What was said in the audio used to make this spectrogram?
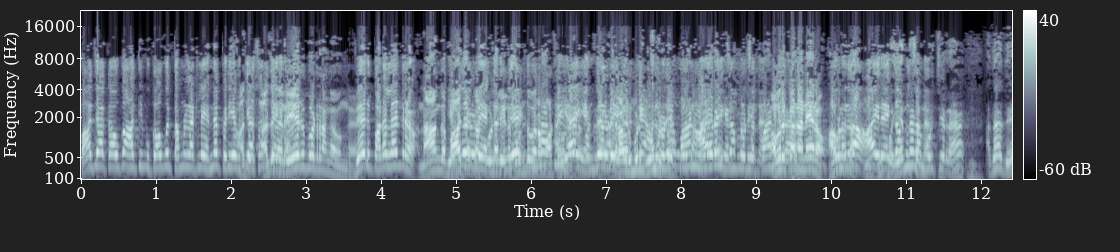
பாஜகவுக்கும் அதிமுகவுக்கும் தமிழ்நாட்டுல என்ன பெரிய அது- வித்தியாசம் அதுல. வேறுபடுறாங்க அவங்க வேறுபடலன்றோம். நாங்க பாஜக கொள்கையில கொண்டு வர மாட்டோம். அவருக்கான. நேரம். அவ்வளவுதான், ஆயிரம். முடிச்சிடுறேன் அதாவது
